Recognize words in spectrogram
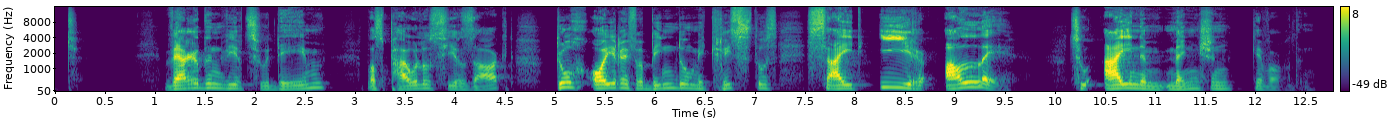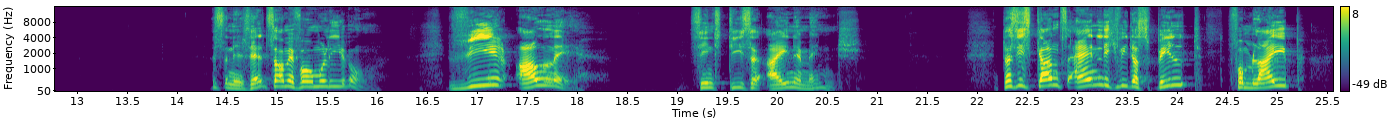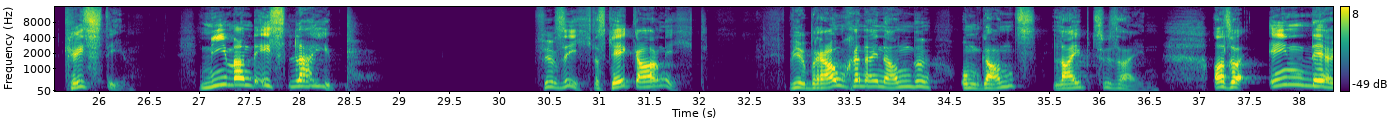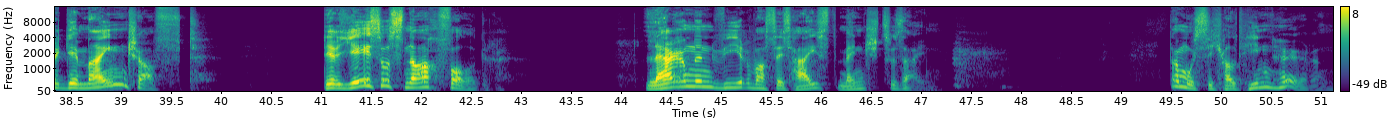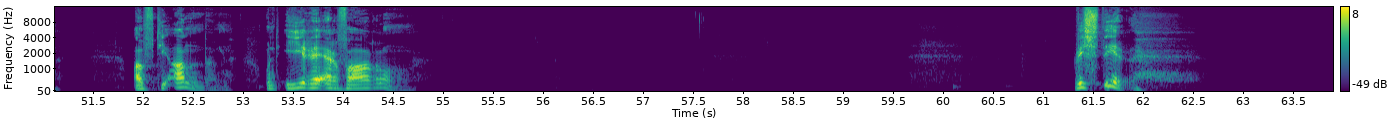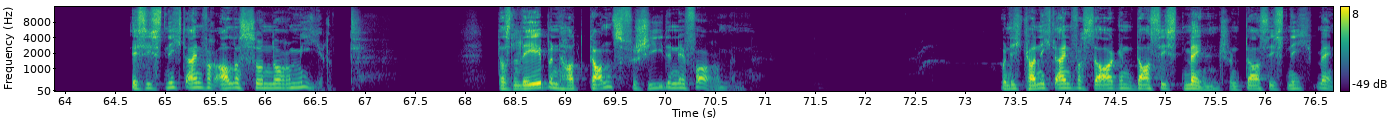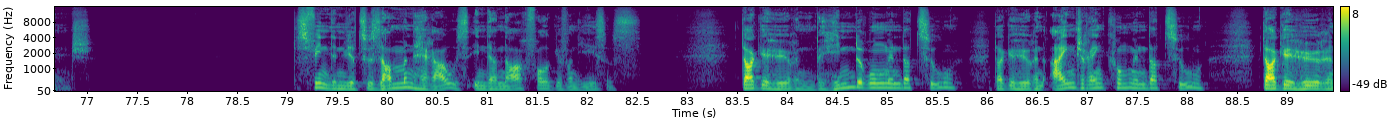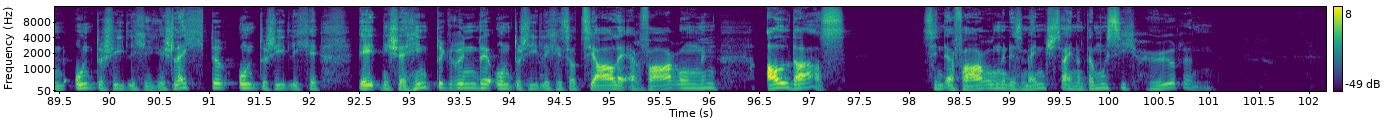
werden wir zu dem, was Paulus hier sagt, durch eure Verbindung mit Christus seid ihr alle zu einem Menschen geworden. Das ist eine seltsame Formulierung. Wir alle sind dieser eine Mensch. Das ist ganz ähnlich wie das Bild vom Leib Christi. Niemand ist Leib für sich. Das geht gar nicht. Wir brauchen einander, um ganz Leib zu sein. Also in der Gemeinschaft der Jesus-Nachfolger lernen wir, was es heißt, Mensch zu sein. Da muss ich halt hinhören auf die anderen und ihre Erfahrung. Wisst ihr, es ist nicht einfach alles so normiert. Das Leben hat ganz verschiedene Formen. Und ich kann nicht einfach sagen, das ist Mensch und das ist nicht Mensch. Das finden wir zusammen heraus in der Nachfolge von Jesus. Da gehören Behinderungen dazu, da gehören Einschränkungen dazu, da gehören unterschiedliche Geschlechter, unterschiedliche ethnische Hintergründe, unterschiedliche soziale Erfahrungen. All das sind Erfahrungen des Menschseins und da muss ich hören,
